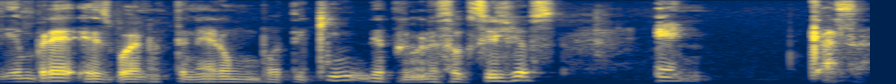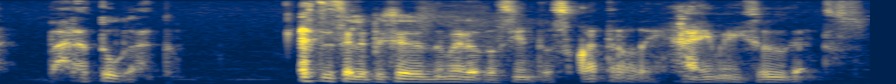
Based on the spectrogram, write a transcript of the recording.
Siempre es bueno tener un botiquín de primeros auxilios en casa para tu gato. Este es el episodio número 204 de Jaime y sus gatos.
